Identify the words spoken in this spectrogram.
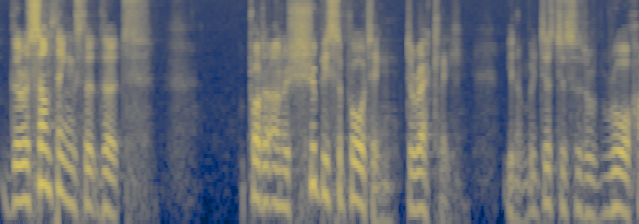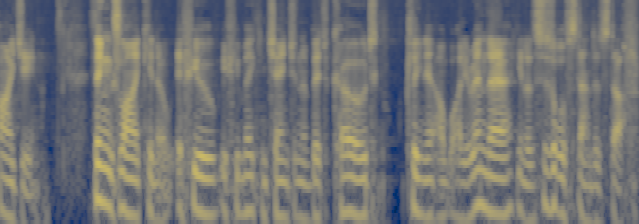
there are some things that, that product owners should be supporting directly, you know, just to sort of raw hygiene. Things like, you know, if, you, if you're making change in a bit of code, clean it up while you're in there, you know, this is all standard stuff.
